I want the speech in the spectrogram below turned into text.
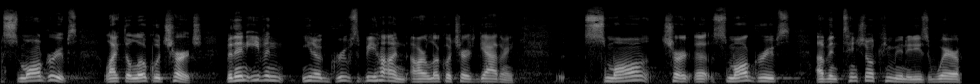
small groups like the local church but then even you know groups beyond our local church gathering. Small church uh, small groups of intentional communities where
